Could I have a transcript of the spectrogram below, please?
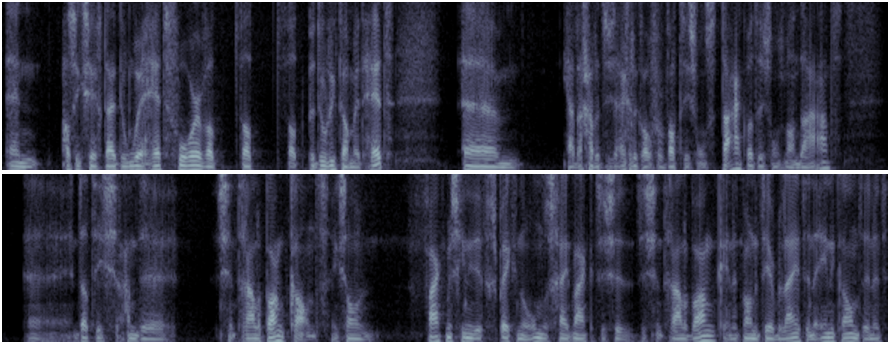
en als ik zeg, daar doen we het voor, wat, wat, wat bedoel ik dan met het? Um, ja, dan gaat het dus eigenlijk over wat is onze taak, wat is ons mandaat. Uh, dat is aan de centrale bankkant. Ik zal vaak misschien in dit gesprek een onderscheid maken tussen de centrale bank en het monetair beleid aan de ene kant en het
